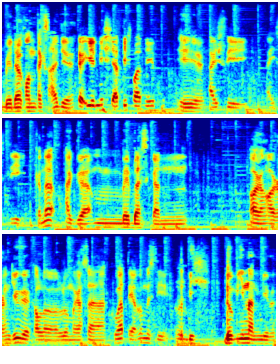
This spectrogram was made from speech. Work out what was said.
beda konteks aja. Keinisiatifannya itu. Iya, I see, I see. karena agak membebaskan orang-orang juga kalau lu merasa kuat ya lu mesti lebih dominan gitu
